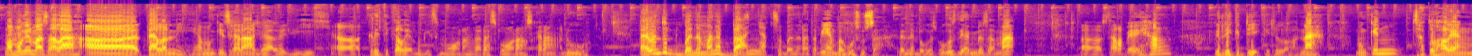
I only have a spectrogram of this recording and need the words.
ngomongin masalah uh, talent nih, yang mungkin sekarang agak lebih uh, kritikal ya bagi semua orang karena semua orang sekarang, aduh, talent tuh mana-mana banyak sebenarnya, tapi yang bagus susah dan yang bagus-bagus diambil sama uh, startup yang gede-gede gitu loh. Nah, mungkin satu hal yang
